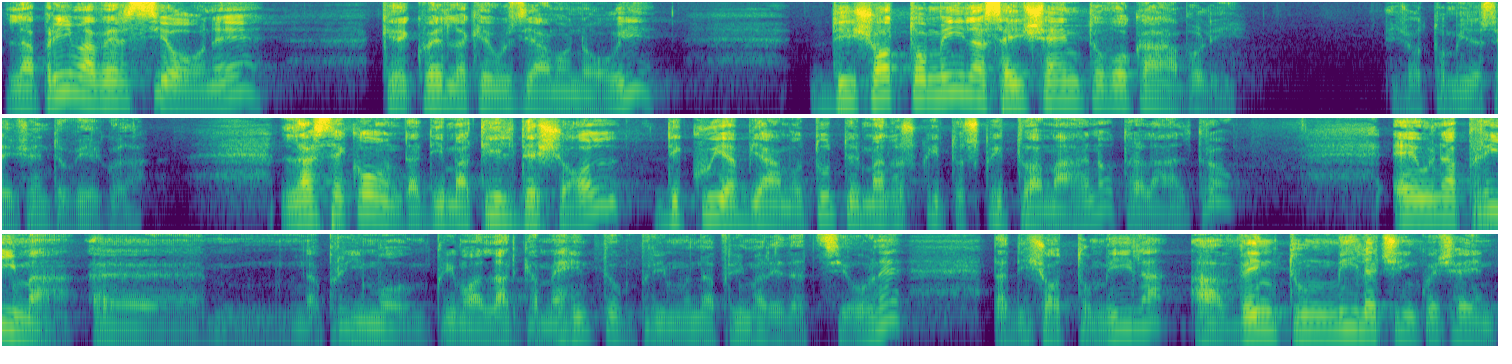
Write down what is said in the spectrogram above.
la prima versione, che è quella che usiamo noi, 18.600 vocaboli, 18.600 virgola. La seconda di Mathilde Scholl, di cui abbiamo tutto il manoscritto scritto a mano, tra l'altro, è una prima, eh, una primo, un primo allargamento, un primo, una prima redazione, da 18.000 a 21.500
